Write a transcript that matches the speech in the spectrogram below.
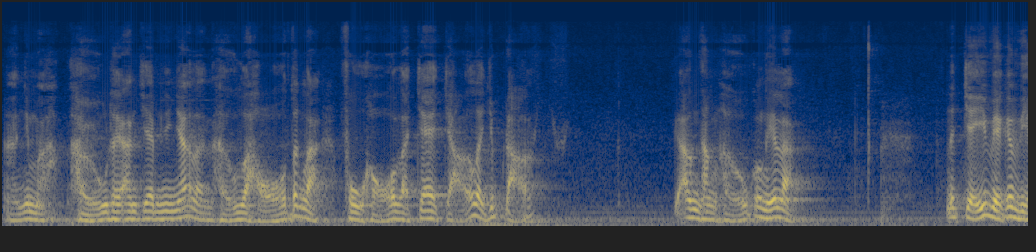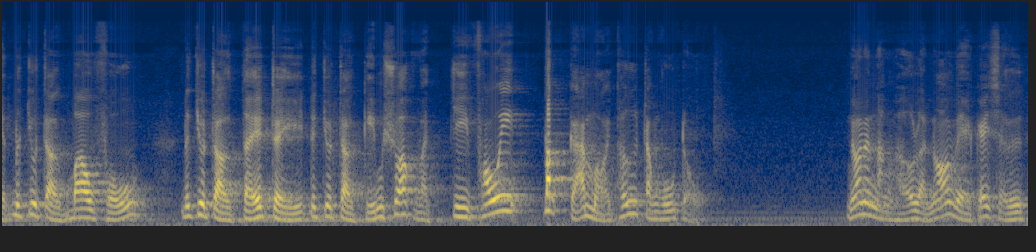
À, nhưng mà hữu thì anh chị em nên nhớ là hữu là hộ tức là phù hộ là che chở là giúp đỡ. Cái ân thần hữu có nghĩa là nó chỉ về cái việc Đức Chúa Trời bao phủ Đức Chúa Trời tể trị Đức Chúa Trời kiểm soát và chi phối tất cả mọi thứ trong vũ trụ. Nói đến thần hậu là nói về cái sự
